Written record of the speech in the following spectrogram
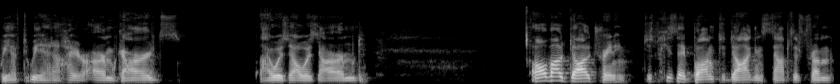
We have to we had to hire armed guards. I was always armed. All about dog training. Just because I bonked a dog and stopped it from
